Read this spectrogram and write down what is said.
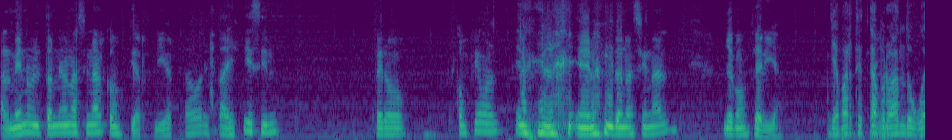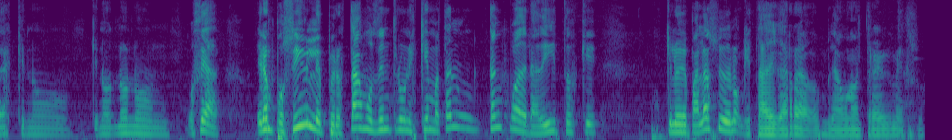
Al menos en el torneo nacional confiar. Libertadores está difícil, pero confiamos en, la- en el ámbito nacional, yo confiaría. Y aparte está Sí. probando weas que no, que no, no, no. O sea, eran posibles, pero estábamos dentro de un esquema tan, tan cuadraditos que, que lo de Palacio no, que está desgarrado, ya vamos a entrar en eso.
